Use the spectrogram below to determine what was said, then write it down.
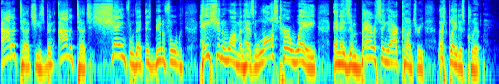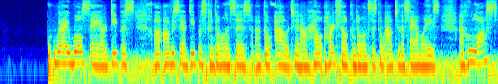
out of touch. She's been out of touch. Shameful that this beautiful Haitian woman has lost her way and is embarrassing our country. Let's play this clip. What I will say, our deepest, uh, obviously, our deepest condolences uh, go out, and our heartfelt condolences go out to the families uh, who lost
